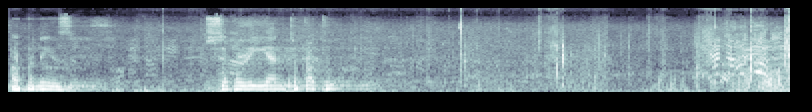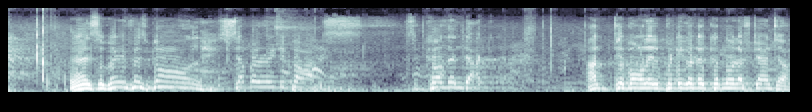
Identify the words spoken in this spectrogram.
Openings. Sabari and Tapapu. That's the very first ball. Sabari departs. It's a golden duck. ആദ്യ ബോളിൽ പിടികൊടുക്കുന്നു ലെഫ്റ്റ് ഹാൻഡർ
